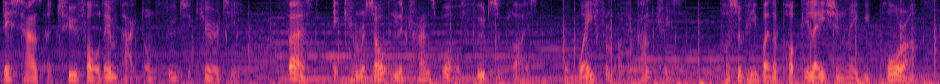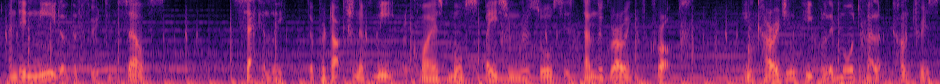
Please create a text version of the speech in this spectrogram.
This has a twofold impact on food security. First, it can result in the transport of food supplies away from other countries, possibly where the population may be poorer and in need of the food themselves. Secondly, the production of meat requires more space and resources than the growing of crops. Encouraging people in more developed countries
